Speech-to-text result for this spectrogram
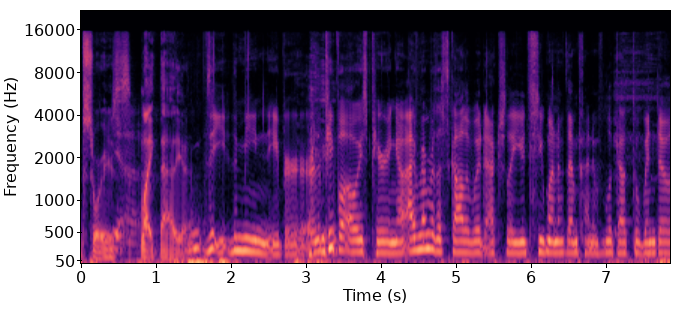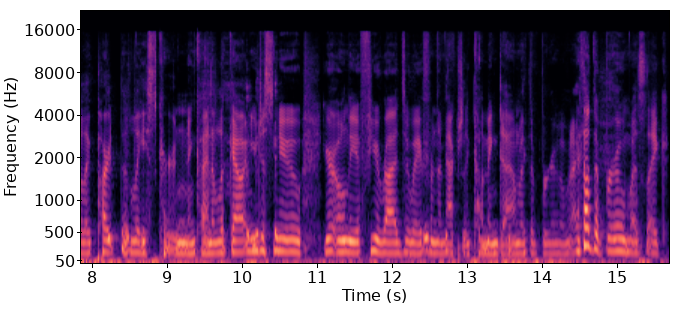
stories Yeah. like that. You know? the the mean neighbor or the people always peering out. I remember the Scala would actually. You'd see one of them kind of look out the window, like part the lace curtain, and kind of look out, and you just knew you're only a few rides away from them actually coming down with the broom. And I thought the broom was like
